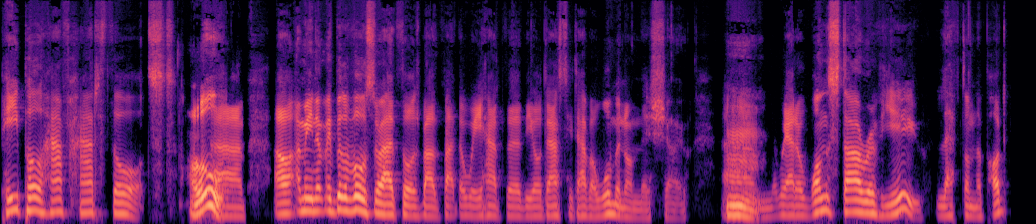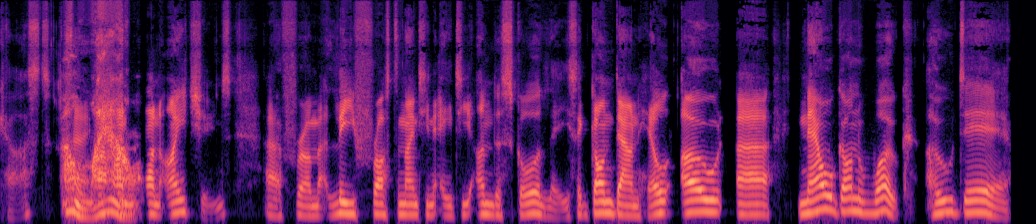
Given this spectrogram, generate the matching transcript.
People have had thoughts. Oh, um, oh I mean, people have also had thoughts about the fact that we had the, the audacity to have a woman on this show. Hmm. Um, mm. We had a one star review left on the podcast. Oh, uh, wow. On, on iTunes uh, from Lee Frost 1980 underscore Lee. said, Gone downhill. Oh, uh, now gone woke. Oh, dear.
